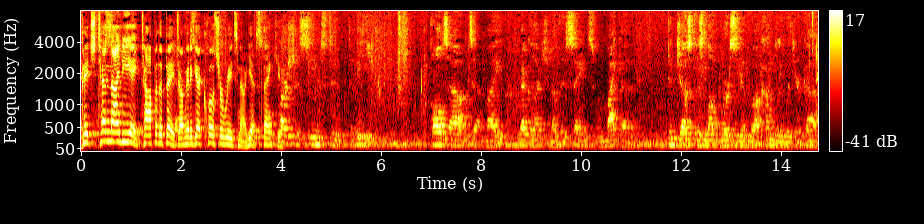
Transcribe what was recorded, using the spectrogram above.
Page 1098, top of the page. I'm going to get closer reads now. Yes, thank you. Parsha seems to, to me, calls out uh, my recollection of the saints when Micah, do justice, love mercy, and walk humbly with your God.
